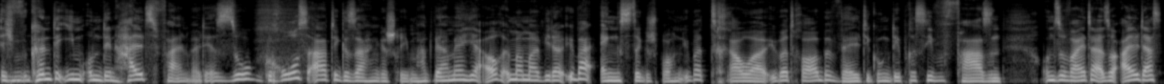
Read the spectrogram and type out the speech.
Ich könnte ihm um den Hals fallen, weil der so großartige Sachen geschrieben hat. Wir haben ja hier auch immer mal wieder über Ängste gesprochen, über Trauer, über Trauerbewältigung, depressive Phasen und so weiter. Also all das,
